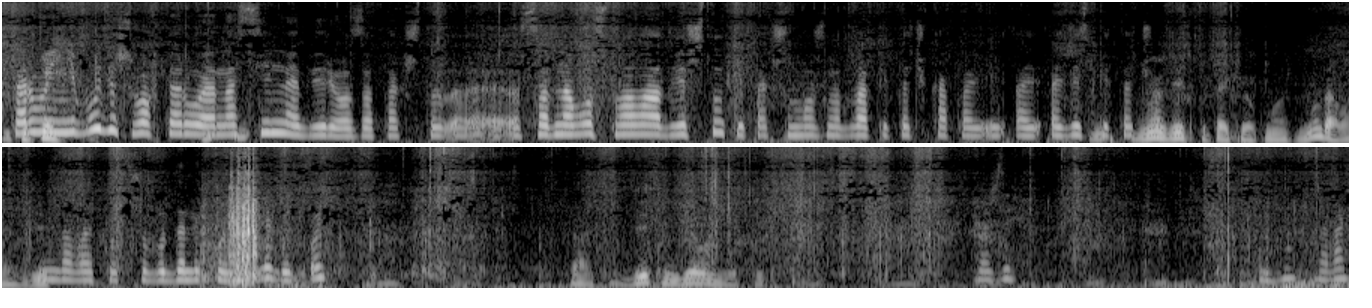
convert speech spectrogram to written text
Вторую не будешь во вторую, она сильная береза, так что э, с одного ствола две штуки, так что можно два пятачка, а, а здесь пятачок. Ну, здесь пятачок можно. Ну, давай, здесь. Ну, давай тут, чтобы далеко не бегать. Ой, Так, здесь мы делаем вот тут. подожди. Мгм, давай.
